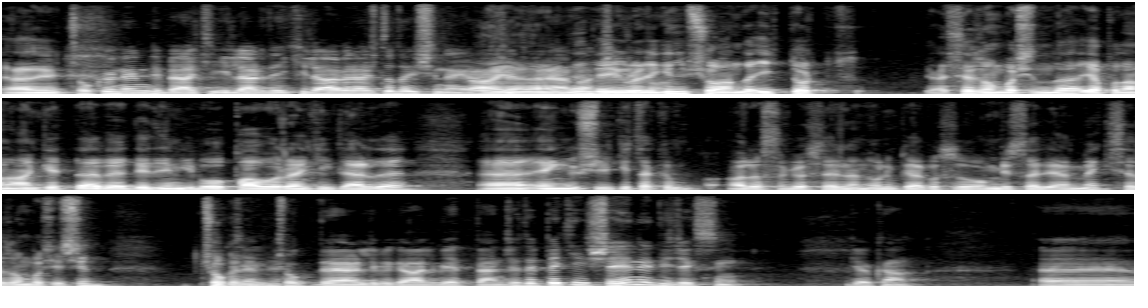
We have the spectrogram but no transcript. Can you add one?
Yani Çok önemli. Belki ileride ikili averajda da işine yarayacak Aynen aynen. Ve Euroleague'in şu anda ilk 4 yani sezon başında yapılan anketler ve dediğim gibi o power rankinglerde e, en güçlü iki takım arasında gösterilen Olympiakos'u 11 sayı yenmek sezon başı için çok önemli. Çok değerli bir galibiyet bence de. Peki şeye ne diyeceksin Gökhan? Ee,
